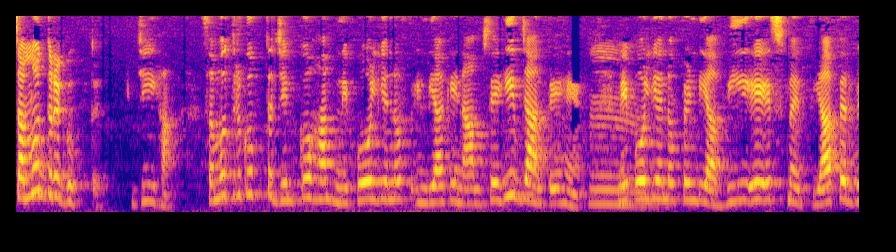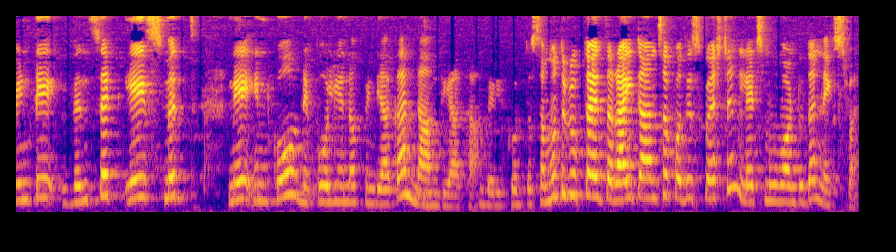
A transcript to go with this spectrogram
समुद्रगुप्त जी हाँ समुद्रगुप्त जिनको हम नेपोलियन ऑफ़ इंडिया के नाम से ही जानते हैं। Napoleon of India V A Smith या फिर विंटे विंसेट ए स्मिथ ने इनको नेपोलियन ऑफ़ इंडिया का नाम दिया था। बिल्कुल। तो Samudra Gupta is the right answer for this question let's move on to the next one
